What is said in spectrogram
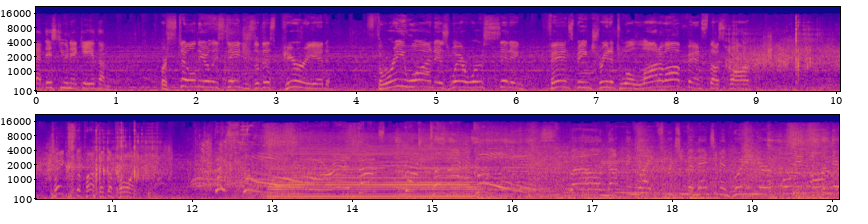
that this unit gave them. We're still in the early stages of this period. 3-1 is where we're sitting. Fans being treated to a lot of offense thus far. Takes the puck at the point. They score! And that's back-to-back goals! Well, nothing like switching momentum and putting your opponent on their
